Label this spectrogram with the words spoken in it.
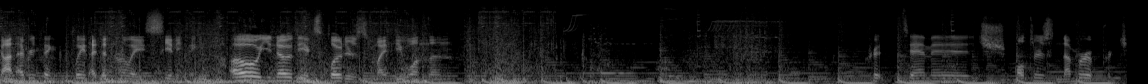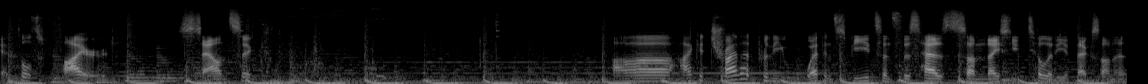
got everything complete. I didn't really see anything. Oh, you know the exploders might be one then. Crit damage alters number of projectiles fired. Sounds sick. Uh, I could try that for the weapon speed since this has some nice utility effects on it.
